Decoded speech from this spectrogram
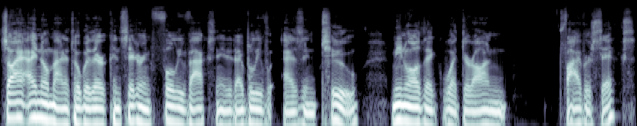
So I, I know Manitoba, they're considering fully vaccinated, I believe, as in two. Meanwhile, like, what, they're on five or six?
